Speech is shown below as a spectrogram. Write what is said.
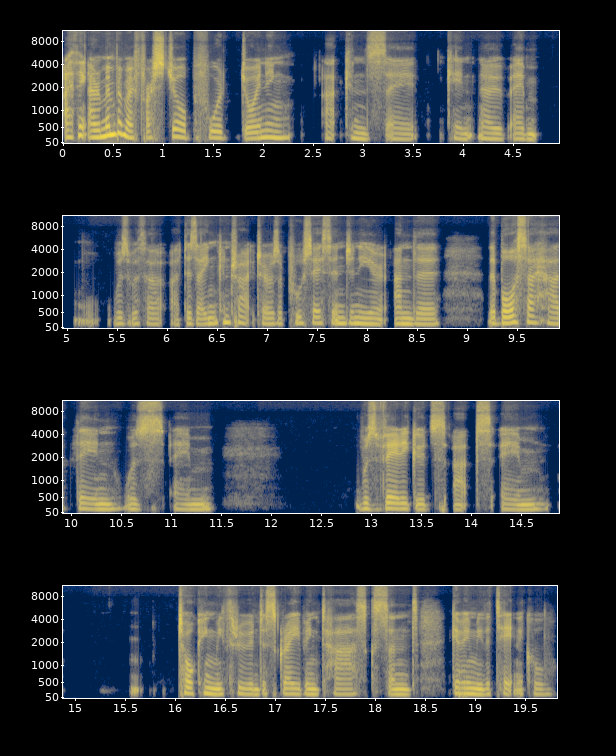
I think I remember my first job before joining Atkins. Uh, Kent now um, was with a, a, design contractor. as a process engineer, and the the boss I had then was um, was very good at um, talking me through and describing tasks and giving me the technical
